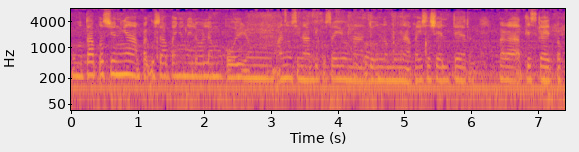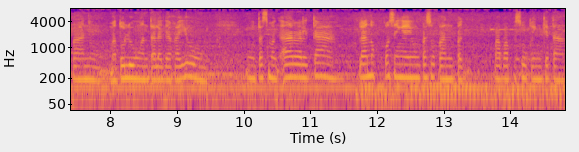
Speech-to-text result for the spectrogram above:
O, tapos yun nga, pag-usapan nyo ni Lola mo, Col, yung ano sinabi ko sa'yo na doon na muna kayo sa shelter. Para at least kahit papano, matulungan talaga kayo. O, tapos mag-aral ka. Plano ko kasi ngayong pasukan, pag papapasukin kita,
